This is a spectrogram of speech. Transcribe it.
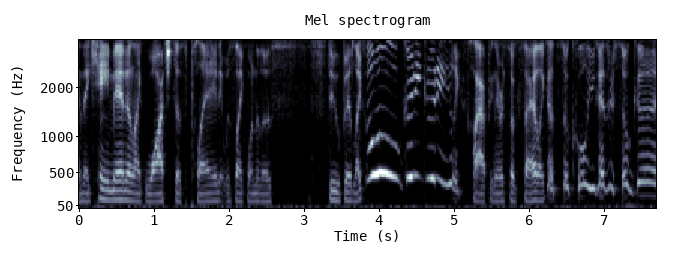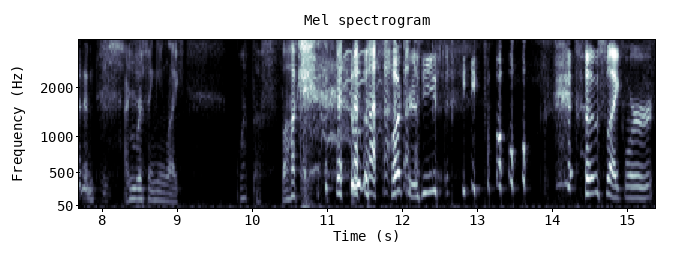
And they came in and like watched us play, and it was like one of those stupid, like, oh, goody, goody, like clapping. They were so excited, like, oh, it's so cool. You guys are so good. And I remember thinking, like, what the fuck? Who the fuck are these people? I was like, we're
